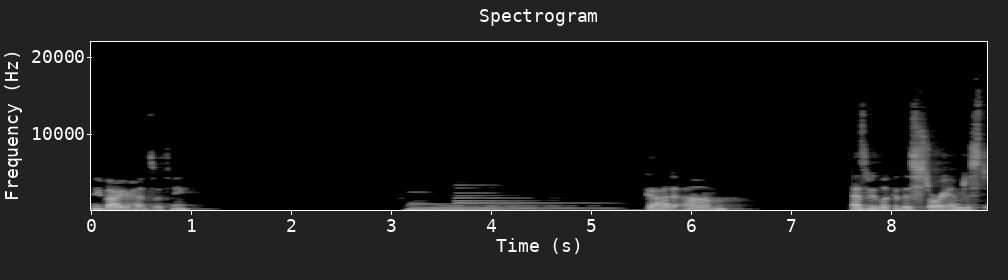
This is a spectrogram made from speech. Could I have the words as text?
Will you bow your heads with me? God, um, as we look at this story, I'm just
